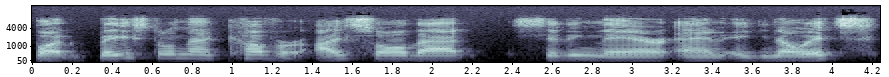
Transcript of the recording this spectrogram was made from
But based on that cover, I saw that sitting there, and you know, it's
